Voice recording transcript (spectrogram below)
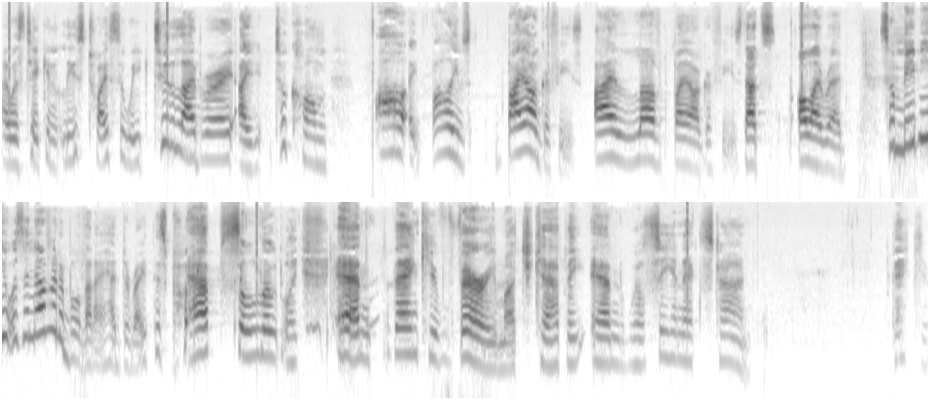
I was taken at least twice a week to the library. I took home vol- volumes, biographies. I loved biographies. That's all I read. So maybe it was inevitable that I had to write this book. Absolutely. And thank you very much, Kathy. And we'll see you next time. Thank you.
